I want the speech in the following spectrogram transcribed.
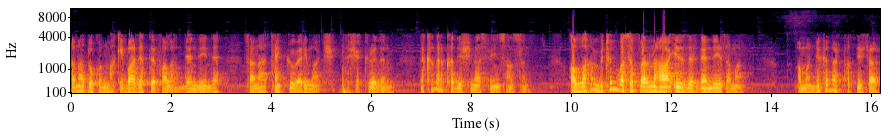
sana dokunmak ibadettir falan dendiğinde sana thank you very much, teşekkür ederim. Ne kadar kadir şinas bir insansın. Allah'ın bütün vasıflarını haizdir dendiği zaman ama ne kadar takdirkar,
